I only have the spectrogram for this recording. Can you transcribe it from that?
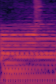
嗯。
